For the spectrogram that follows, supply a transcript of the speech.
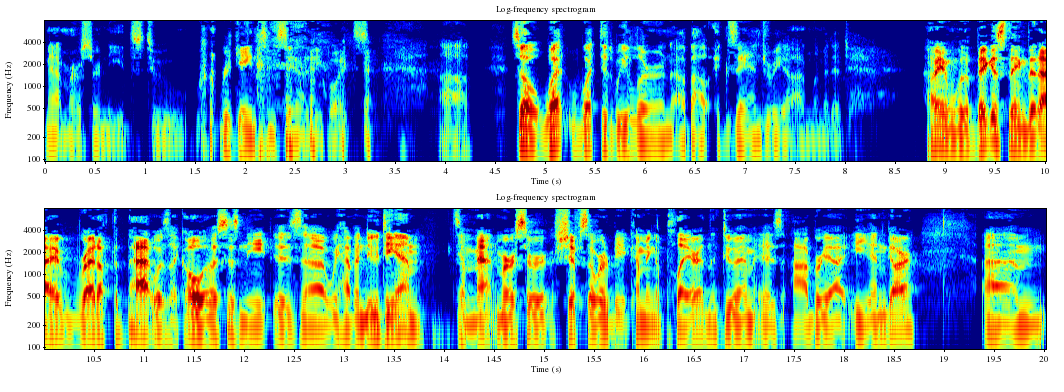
Matt Mercer needs to regain some sanity points. Uh, so, what what did we learn about Exandria Unlimited? I mean, well, the biggest thing that I right off the bat was like, oh, well, this is neat. Is uh, we have a new DM. So yep. Matt Mercer shifts over to becoming a player, and the DM is Aabria Iyengar. Um,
